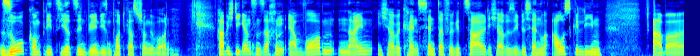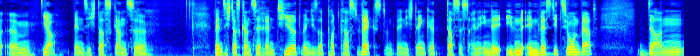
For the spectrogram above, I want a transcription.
So kompliziert sind wir in diesem Podcast schon geworden. Habe ich die ganzen Sachen erworben? Nein, ich habe keinen Cent dafür gezahlt. Ich habe sie bisher nur ausgeliehen. Aber ähm, ja, wenn sich das Ganze Wenn sich das Ganze rentiert, wenn dieser Podcast wächst und wenn ich denke, das ist eine Investition wert, dann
